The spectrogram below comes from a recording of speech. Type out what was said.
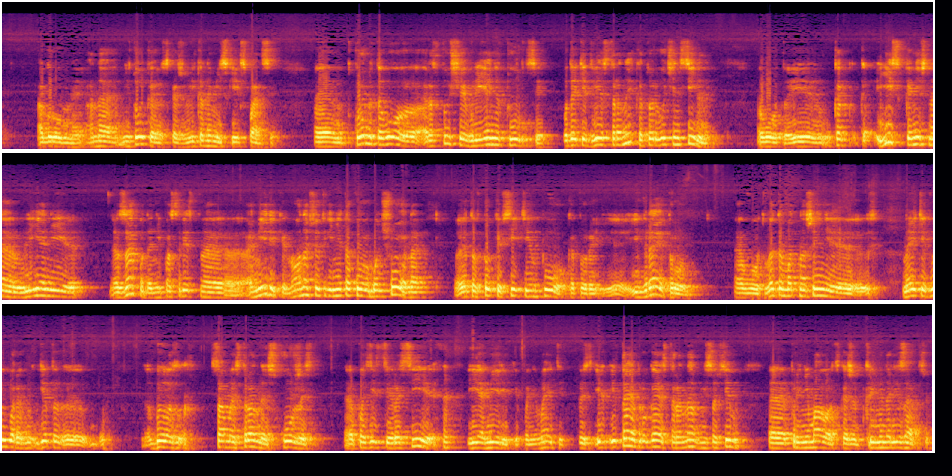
огромное. Она не только, скажем, в экономической экспансии. Кроме того, растущее влияние Турции. Вот эти две страны, которые очень сильны. Вот. И как, есть, конечно, влияние Запада, непосредственно Америки, но она все-таки не такое большое, она, это только все эти НПО, которые играют роль. Вот. В этом отношении на этих выборах где-то была самая странная схожесть э, позиции России и Америки, понимаете? То есть и, и та, и другая сторона не совсем э, принимала, скажем, криминализацию.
